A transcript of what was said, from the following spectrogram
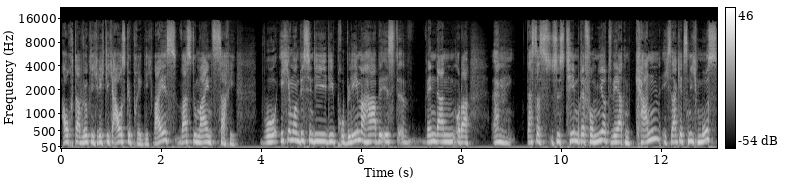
auch da wirklich richtig ausgeprägt? Ich weiß, was du meinst, Sachi. Wo ich immer ein bisschen die, die Probleme habe, ist, äh, wenn dann oder ähm, dass das System reformiert werden kann, ich sage jetzt nicht muss,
